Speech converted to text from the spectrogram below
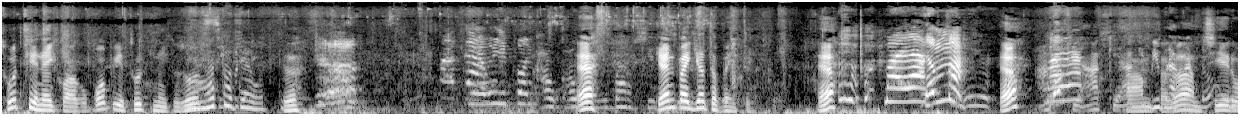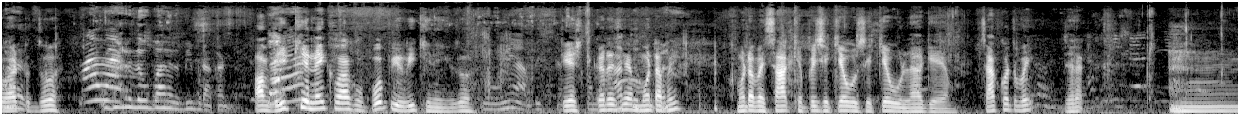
થૂથી નાખ્યો આખું. પોપી થૂથ નાખ્યું જો. હે? કેન પાઈ ગયો તો ભાઈ તું? હે? હે? આમ શીરું હાટું જો. આમ વીખી નાખ્યું આખું પોપી વીખી નાખ્યું જો. ટેસ્ટ કરે છે મોટા ભાઈ. મોટા ભાઈ શાકે પછી કેવું છે કેવું લાગે એમ. શાકો તો ભાઈ જરાક. હમ.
